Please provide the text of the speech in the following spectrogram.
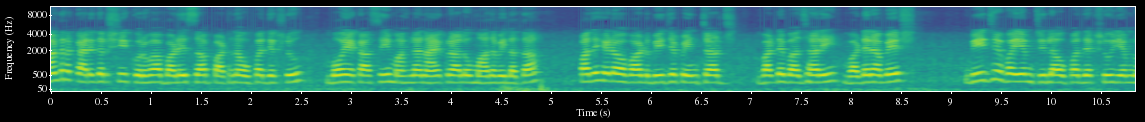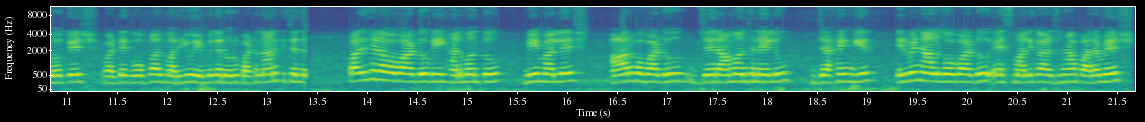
మండల కార్యదర్శి కురువా బడేసా పట్టణ ఉపాధ్యక్షుడు బోయకాసి మహిళా నాయకురాలు మాధవీలత పదిహేడవ ward BJP incharge Vadde Bazari Vadde Ramesh. BJYM జిల్లా ఉపాధ్యక్షుడు ఎం లోకేష్ వడ్డే గోపాల్ మరియు ఎమ్మిగనూరు పట్టణానికి చెందిన పదిహేడవ ward V Hanumanthu V Mallesh. ఆరవ వార్డు జె రామాంజనేయులు జహంగీర్. ఇరవై నాలుగవ ward S Mallikarjuna Paramesh.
